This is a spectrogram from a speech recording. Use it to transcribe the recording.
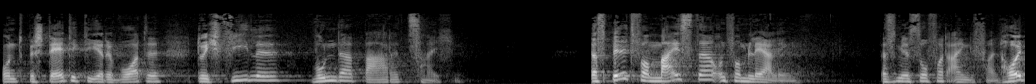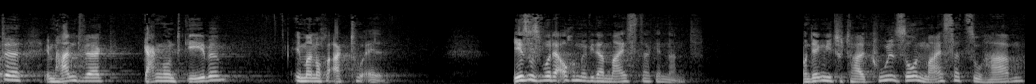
und bestätigte ihre Worte durch viele wunderbare Zeichen. Das Bild vom Meister und vom Lehrling, das ist mir sofort eingefallen. Heute im Handwerk gang und gäbe, immer noch aktuell. Jesus wurde auch immer wieder Meister genannt. Und irgendwie total cool, so einen Meister zu haben.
